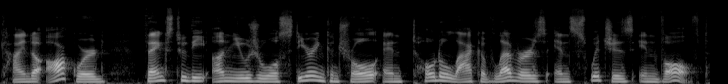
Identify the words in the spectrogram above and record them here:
kinda awkward thanks to the unusual steering control and total lack of levers and switches involved.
